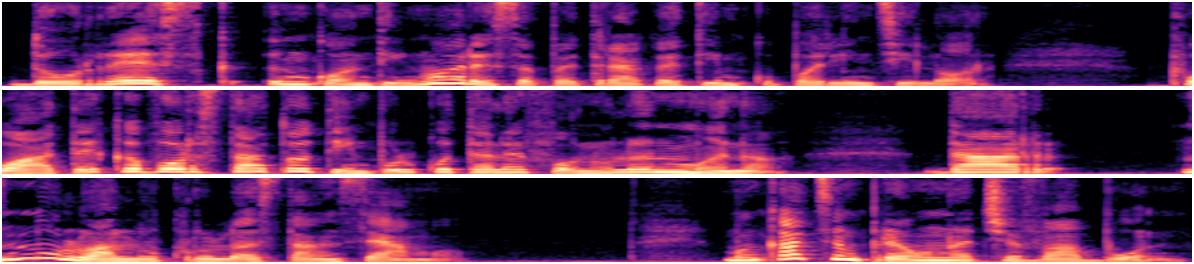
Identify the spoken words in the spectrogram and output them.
doresc în continuare să petreacă timp cu părinții lor, Poate că vor sta tot timpul cu telefonul în mână, dar nu lua lucrul ăsta în seamă. Mâncați împreună ceva bun,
